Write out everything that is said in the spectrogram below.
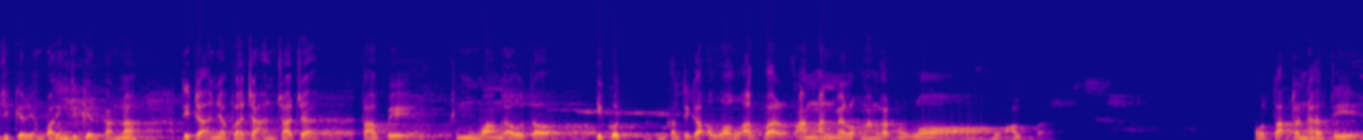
zikir yang paling zikir karena tidak hanya bacaan saja tapi semua anggota ikut ketika Allahu Akbar tangan melok ngangkat Allahu Akbar otak dan hati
